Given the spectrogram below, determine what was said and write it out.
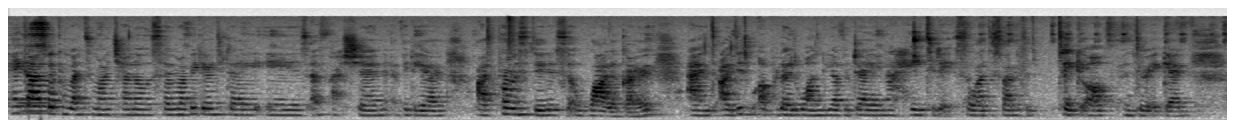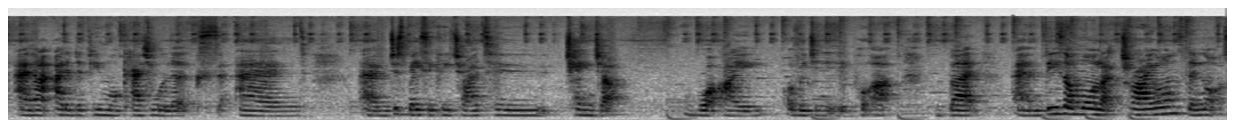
Hey guys, welcome back to my channel. So my video today is a fashion video. I've promised to do this a while ago and I did upload one the other day and I hated it so I decided to take it off and do it again and I added a few more casual looks and um, just basically try to change up what I originally put up but um, these are more like try-ons, they're not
